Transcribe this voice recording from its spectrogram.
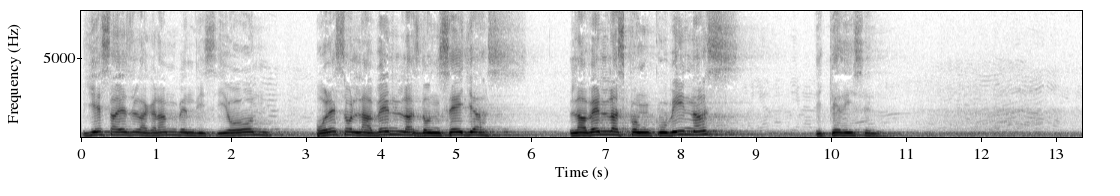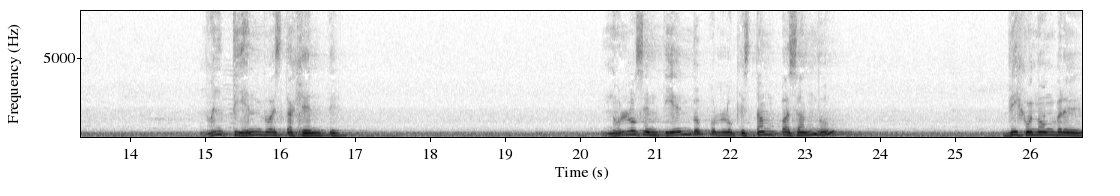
Y esa es la gran bendición. Por eso la ven las doncellas, la ven las concubinas. ¿Y qué dicen? No entiendo a esta gente. No los entiendo por lo que están pasando. Dijo un hombre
